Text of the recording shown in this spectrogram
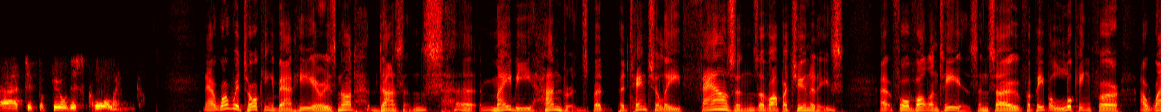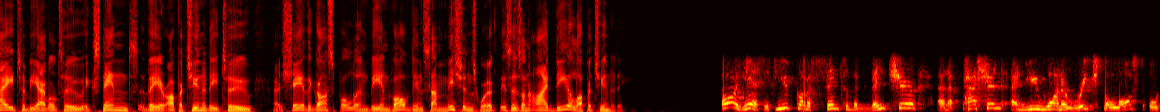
uh, to fulfill this calling. Now, what we're talking about here is not dozens, uh, maybe hundreds, but potentially thousands of opportunities uh, for volunteers. And so, for people looking for a way to be able to extend their opportunity to uh, share the gospel and be involved in some missions work, this is an ideal opportunity. Oh, yes. If you've got a sense of adventure and a passion and you want to reach the lost or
